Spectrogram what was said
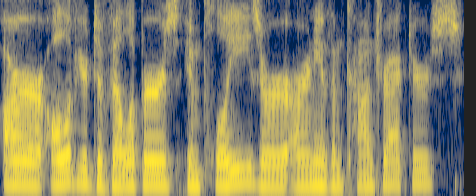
are all of your developers employees or are any of them contractors?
